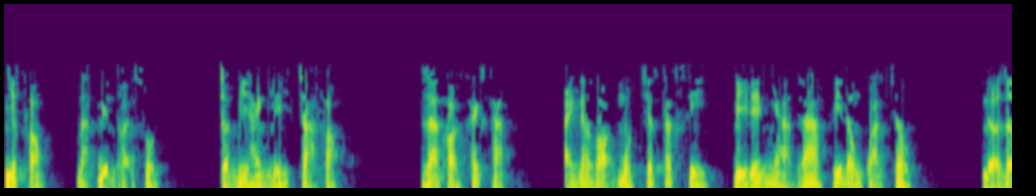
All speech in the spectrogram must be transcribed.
Nhiếp phòng đặt điện thoại xuống, chuẩn bị hành lý trả phòng. Ra khỏi khách sạn, anh đã gọi một chiếc taxi đi đến nhà ga phía đông Quảng Châu. Nửa giờ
